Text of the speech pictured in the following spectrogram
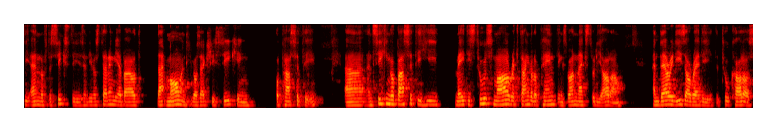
the end of the 60s, and he was telling me about that moment he was actually seeking opacity. Uh, and seeking opacity, he made these two small rectangular paintings, one next to the other, and there it is already, the two colors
